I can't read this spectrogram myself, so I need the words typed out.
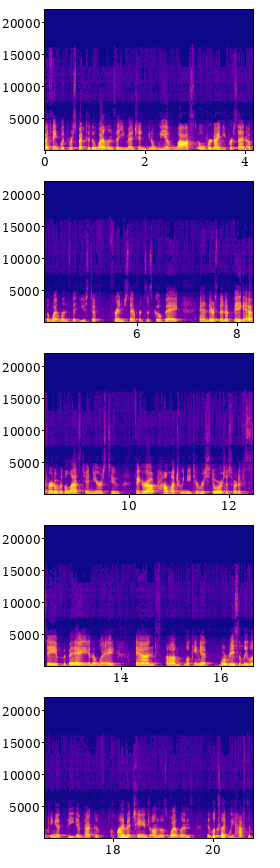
I think with respect to the wetlands that you mentioned, you know, we have lost over 90% of the wetlands that used to fringe San Francisco Bay. And there's been a big effort over the last 10 years to figure out how much we need to restore to sort of save the bay in a way. And um, looking at, more recently, looking at the impact of climate change on those wetlands, it looks like we have to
